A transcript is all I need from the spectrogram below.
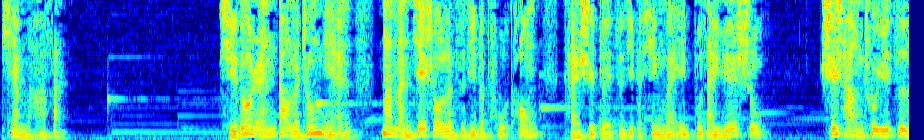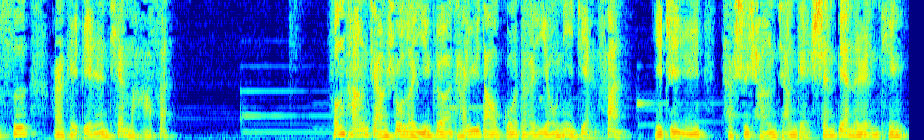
添麻烦。”许多人到了中年，慢慢接受了自己的普通，开始对自己的行为不再约束，时常出于自私而给别人添麻烦。冯唐讲述了一个他遇到过的油腻典范，以至于他时常讲给身边的人听。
